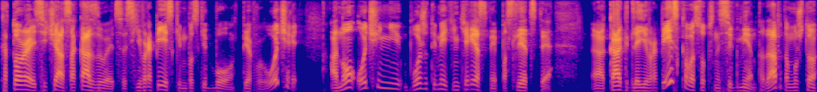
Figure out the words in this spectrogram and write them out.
которое сейчас оказывается с европейским баскетболом в первую очередь, оно очень может иметь интересные последствия э, как для европейского, собственно, сегмента, да, потому что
